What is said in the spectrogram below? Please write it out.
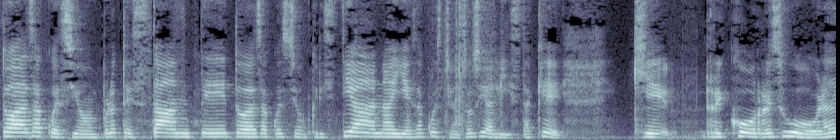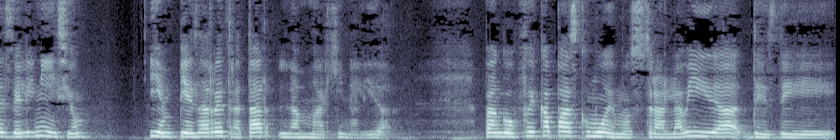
toda esa cuestión protestante, toda esa cuestión cristiana y esa cuestión socialista que, que recorre su obra desde el inicio y empieza a retratar la marginalidad. Van Gogh fue capaz como de mostrar la vida desde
